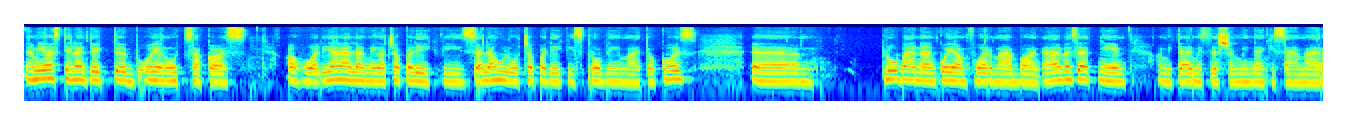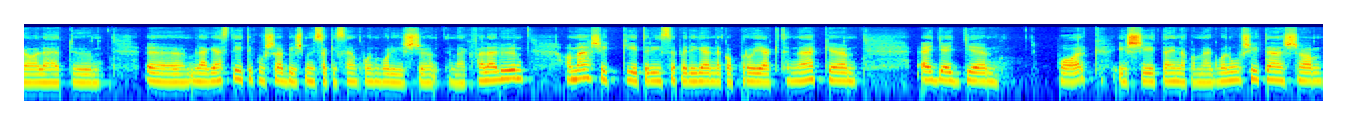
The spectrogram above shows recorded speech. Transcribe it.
ami azt jelenti, hogy több olyan útszakasz, ahol jelenleg még a csapadékvíz, a lehulló csapadékvíz problémát okoz, próbálnánk olyan formában elvezetni, ami természetesen mindenki számára a lehető legesztétikusabb és műszaki szempontból is megfelelő. A másik két része pedig ennek a projektnek egy-egy park és sétálynak a megvalósítása.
